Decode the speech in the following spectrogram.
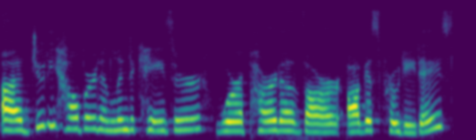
Uh, Judy Halbert and Linda Kaser were a part of our August Pro D Days,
